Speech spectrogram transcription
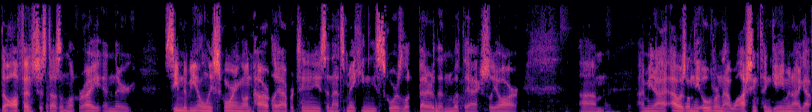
the offense just doesn't look right, and they seem to be only scoring on power play opportunities, and that's making these scores look better than what they actually are. Um, I mean, I, I was on the over in that Washington game, and I got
